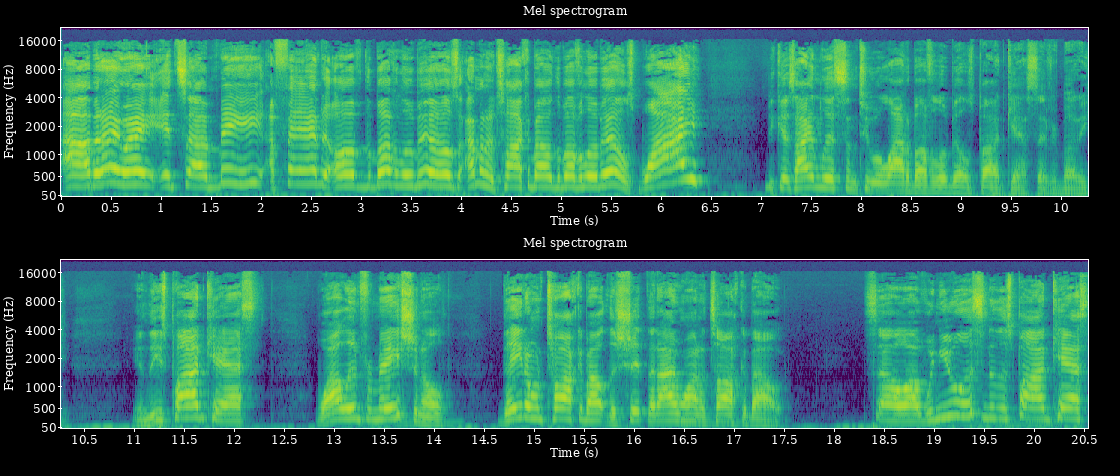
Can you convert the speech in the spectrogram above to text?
Uh, but anyway, it's uh, me, a fan of the Buffalo Bills. I'm going to talk about the Buffalo Bills. Why? Because I listen to a lot of Buffalo Bills podcasts, everybody. In these podcasts, while informational, they don't talk about the shit that I want to talk about. So uh, when you listen to this podcast,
